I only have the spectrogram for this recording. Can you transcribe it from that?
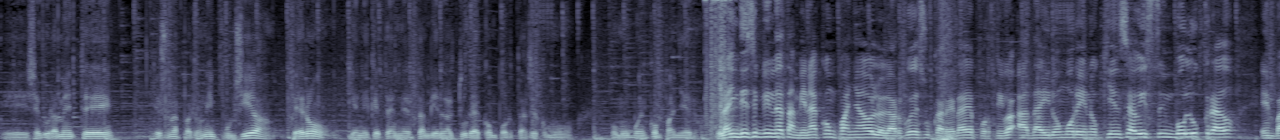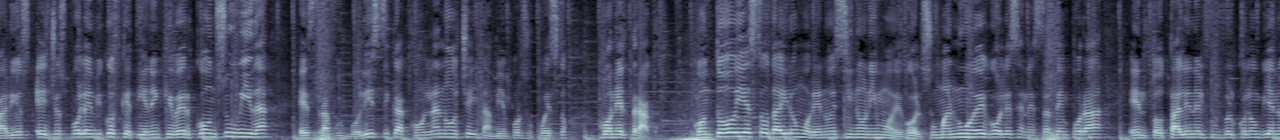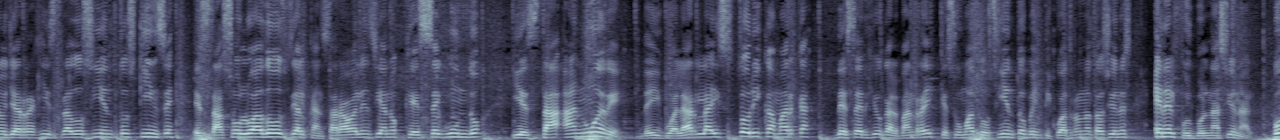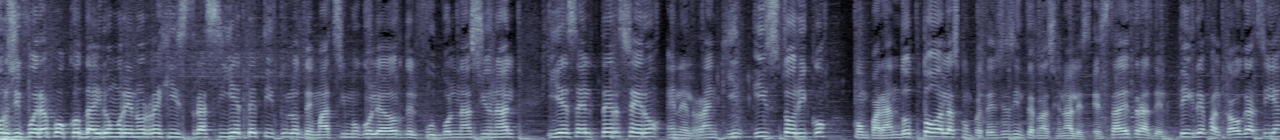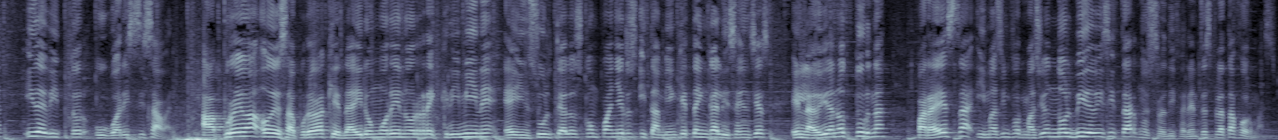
eh, seguramente es una persona impulsiva, pero tiene que tener también la altura de comportarse como, como un buen compañero. La indisciplina también ha acompañado a lo largo de su carrera deportiva a Dairo Moreno, quien se ha visto involucrado en varios hechos polémicos que tienen que ver con su vida extrafutbolística, con la noche y también por supuesto con el trago. Con todo y esto, Dairo Moreno es sinónimo de gol. Suma nueve goles en esta temporada. En total en el fútbol colombiano ya registra 215. Está solo a dos de alcanzar a Valenciano, que es segundo, y está a nueve de igualar la histórica marca de Sergio Galván Rey, que suma 224 anotaciones en el fútbol nacional. Por si fuera poco, Dairo Moreno registra siete títulos de máximo goleador del fútbol nacional y es el tercero en el ranking histórico comparando todas las competencias internacionales. Está detrás del Tigre Falcao García y de Víctor Hugo Aristizábal. Aprueba o desaprueba que Dairo Moreno recrimine e insulte a los compañeros y también que tenga licencias en la vida nocturna. Para esta y más información no olvide visitar nuestras diferentes plataformas.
